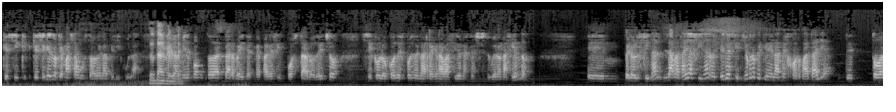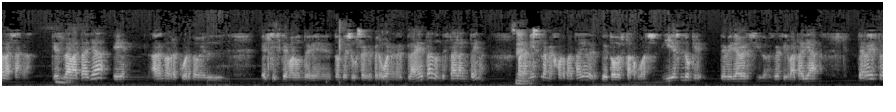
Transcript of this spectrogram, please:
que sí que, que sí que es lo que más ha gustado de la película. Totalmente. Pero a mí el momento Darth Vader me parece impostado, de hecho, se colocó después de las regrabaciones que se estuvieron haciendo. Eh, pero el final, la batalla final, es decir, yo creo que tiene la mejor batalla de toda la saga, que es la batalla en, ahora no recuerdo el, el sistema donde, donde sucede, pero bueno, en el planeta donde está la antena, Sí. para mí es la mejor batalla de, de todo Star Wars. Y es lo que debería haber sido, es decir, batalla terrestre,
